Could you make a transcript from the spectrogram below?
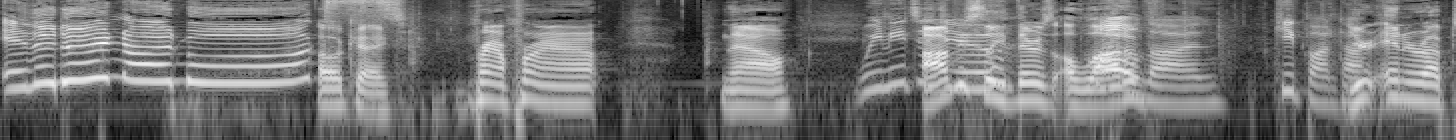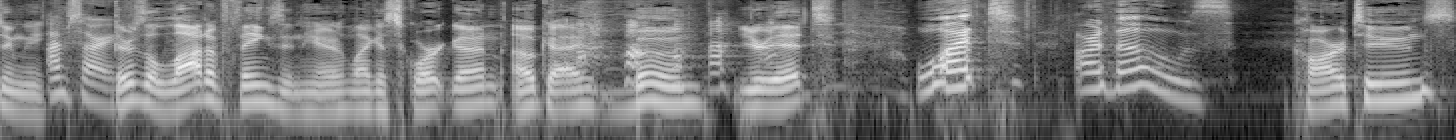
in the date night box. Okay. Prow, prow. Now, We need to Obviously, do- there's a lot Hold of- on. Keep on talking. you're interrupting me. I'm sorry. There's a lot of things in here, like a squirt gun. Okay. Boom. You're it. What are those? Cartoons.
